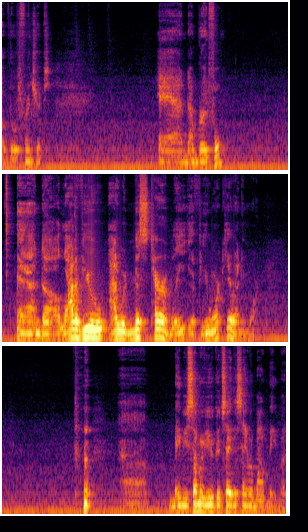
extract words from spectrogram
of those friendships. And I'm grateful and uh, a lot of you I would miss terribly if you weren't here anymore. uh, maybe some of you could say the same about me, but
